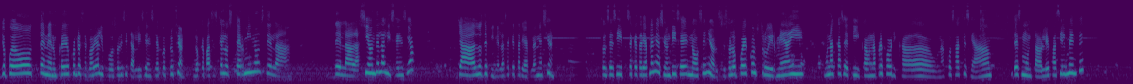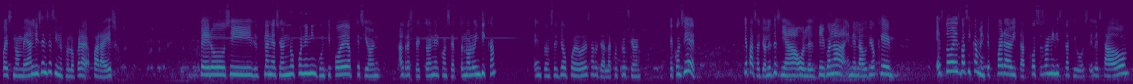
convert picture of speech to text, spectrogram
Yo puedo tener un predio con reserva vial y puedo solicitar licencia de construcción. Lo que pasa es que los términos de la, de la dación de la licencia ya los define la Secretaría de Planeación. Entonces, si Secretaría de Planeación dice, no, señor, usted solo puede construirme ahí una casetica, una prefabricada, una cosa que sea desmontable fácilmente, pues no me dan licencia sino solo para, para eso. Pero si planeación no pone ningún tipo de objeción al respecto en el concepto, no lo indica, entonces yo puedo desarrollar la construcción que considero. ¿Qué pasa? Yo les decía o les digo en, la, el audio que esto es básicamente para evitar costos administrativos. El Estado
